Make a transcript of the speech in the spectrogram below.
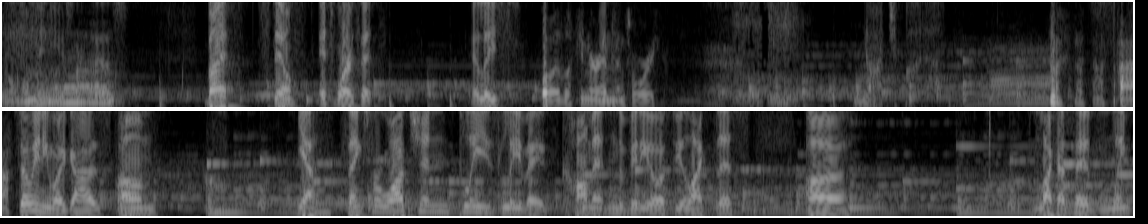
normal menus like this. But still, it's worth it. At least Boy, look in your you know. inventory. not butter. So anyway, guys, um, yeah, thanks for watching. Please leave a comment in the video if you like this. Uh, like I said, link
